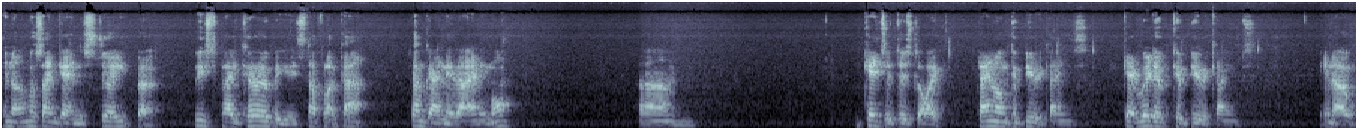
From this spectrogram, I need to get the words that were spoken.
you know, I'm not saying get in the street, but we used to play Kirby and stuff like that. Don't go near that anymore. Um, kids are just like playing on computer games. Get rid of computer games you know,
